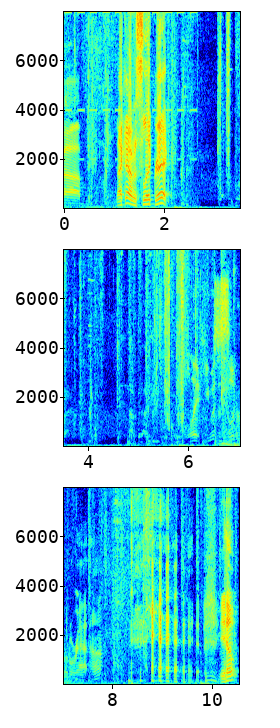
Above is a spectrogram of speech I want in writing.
Bob. That guy was slick Rick. Slick. He was a slick little rat, huh? yep.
